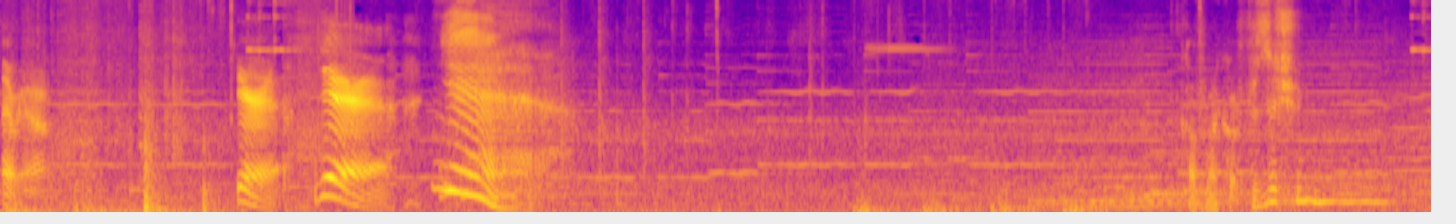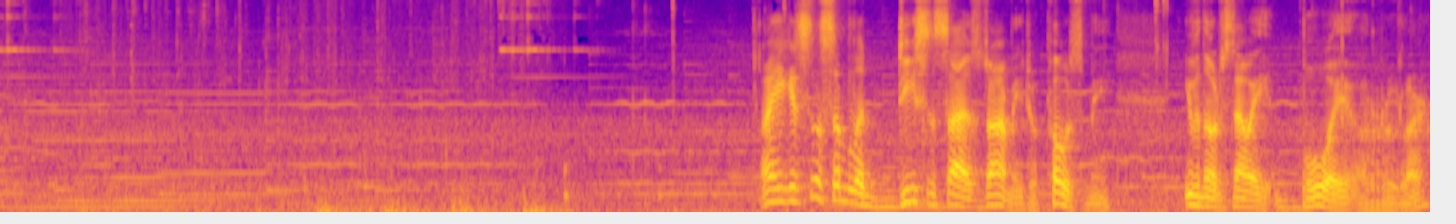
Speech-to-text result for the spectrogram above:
There we are. Yeah, yeah, yeah! Call for my court physician. He can still assemble a decent-sized army to oppose me, even though it's now a boy ruler.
